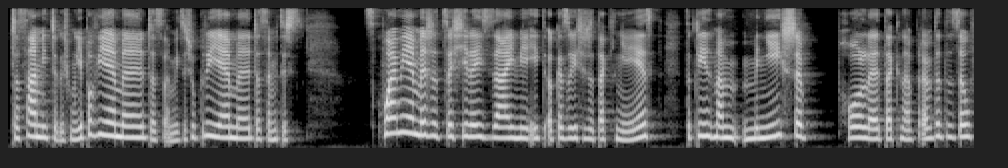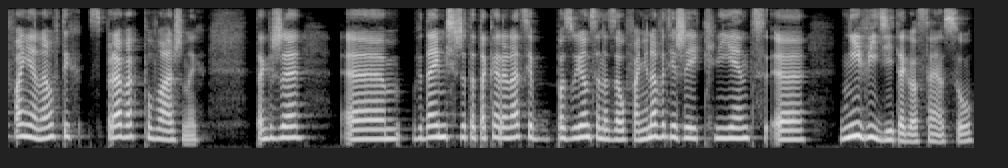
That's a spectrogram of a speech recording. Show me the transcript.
czasami czegoś mu nie powiemy, czasami coś ukryjemy, czasami coś skłamiemy, że coś ileś zajmie i okazuje się, że tak nie jest, to klient ma mniejsze pole tak naprawdę do zaufania nam w tych sprawach poważnych. Także um, wydaje mi się, że ta taka relacja bazująca na zaufaniu, nawet jeżeli klient nie widzi tego sensu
